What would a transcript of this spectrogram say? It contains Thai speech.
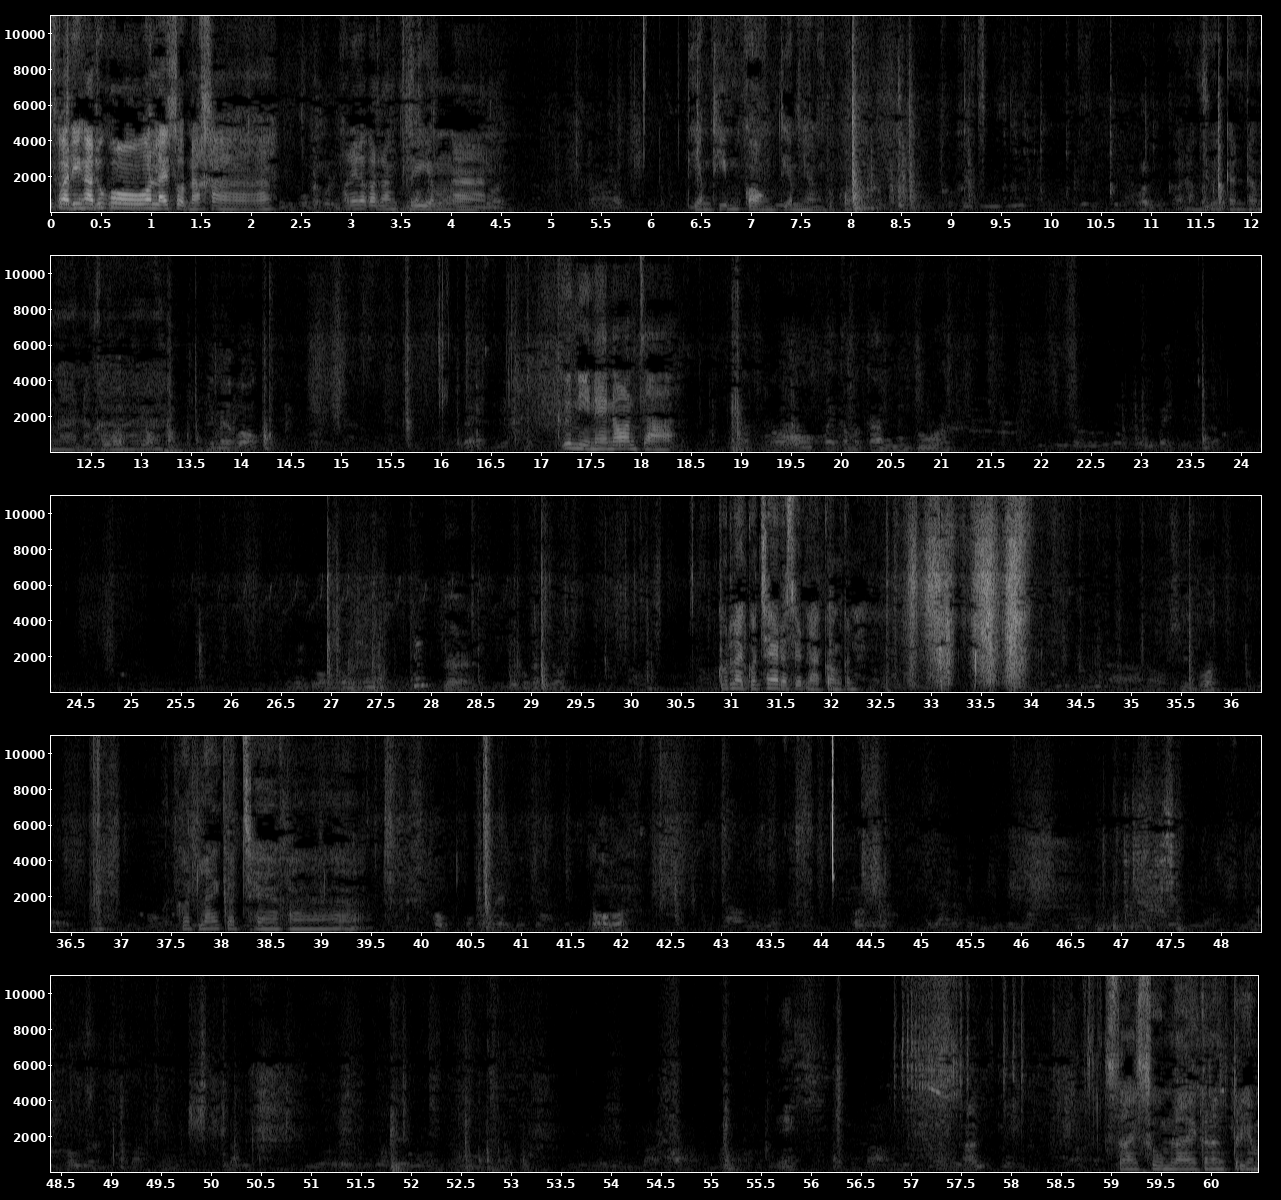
สวัสดีค่ะทุกคนไลฟ์สดนะคะตอนนี้เรากำลังเตรียมงาน เตรียมทีมกล่องเตรียมหยังทุกคนกำลังช่วยกันทำงานนะคะนี่ไม่ต้องลองคืนนี้แน่นอนจ้าร้องไว้กรรมการอีกหนึ่งตัวสองสองห้าห้ากด ไลค์กดแชร์เดี๋ยวเสร็จหนากล่องกันสี่ตัวกดไลค์กดแชร์ค่ะหกตัวหกเหรอสายซูมไลฟ์กำลังเตรียม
